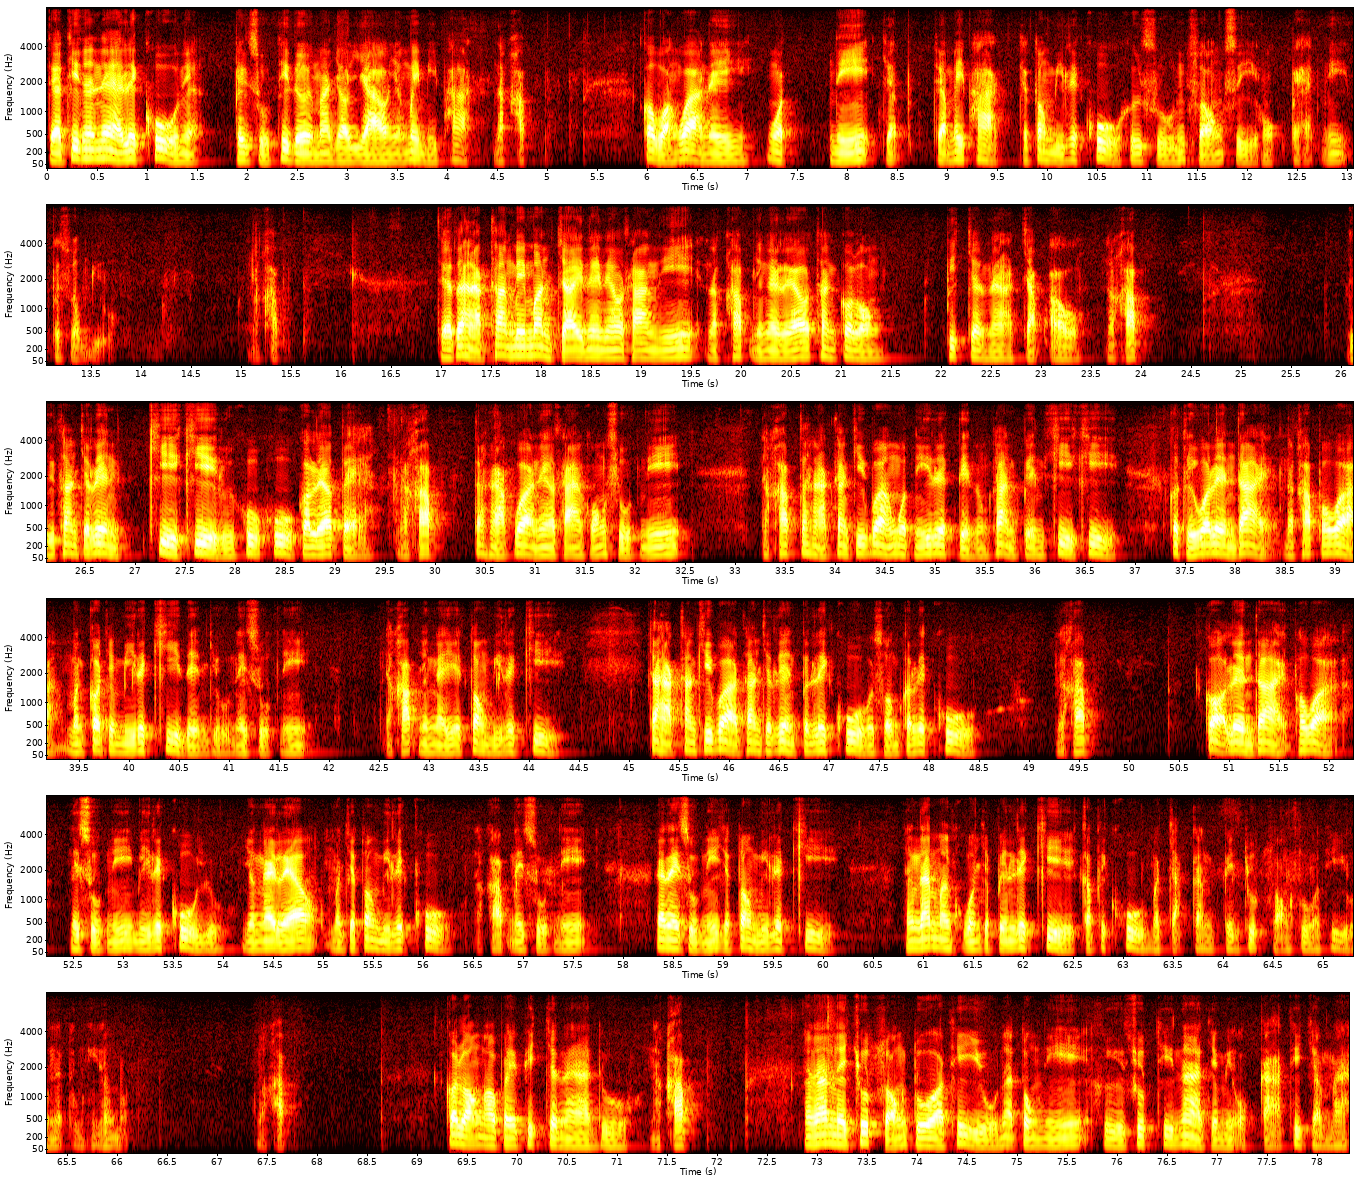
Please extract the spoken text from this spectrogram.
แต่ที่แน่ ๆ เลขคู่เนี่ยเป็นสูตรที่เดินมายาวๆ ยังไม่มีพลาดนะครับ ก็หวังว่าในงวดนี้จะจะไม่พลาดจะต้องมีเลขคู่คือ 0 2 4 6 8 นี้ผสมอยู่นะครับ แต่ถ้าหากท่านไม่มั่นใจในแนวทางนี้นะครับยังไงแล้วท่านก็ลองพิจารณาจับเอานะครับ หรือท่านจะเล่นขี้ขี้หรือคู่คู่ก็แล้วแต่นะครับ ถ้าหากว่าแนวทางของสูตรนี้นะครับ ถ้าหากท่านคิดว่างวดนี้เลขเด่นของท่านเป็นขี้ขี้ก็ถือว่าเล่นได้นะครับ เพราะว่ามันก็จะมีเลขขี้เด่นอยู่ในสูตรนี้นะครับ ยังไงต้องมีเลขขี้ ถ้าหากท่านคิดว่าท่านจะเล่นเป็นเลขคู่ผสมกับเลขคู่นะครับ ก็เล่นได้ เพราะว่าในสูตรนี้มีเลขคู่อยู่ ยังไงแล้วมันจะต้องมีเลขคู่นะครับ ในสูตรนี้ และในสูตรนี้จะต้องมีเลขขี้ดังนั้นมันควรจะเป็นเลขขี้กับเลขคู่มาจับกันเป็นชุดสองตัวที่อยู่ในตรงนี้ทั้งหมดนะครับ ก็ลองเอาไปพิจารณาดูนะครับ ดังนั้นในชุดสองตัวที่อยู่ณตรงนี้คือชุดที่น่าจะมีโอกาสที่จะมา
